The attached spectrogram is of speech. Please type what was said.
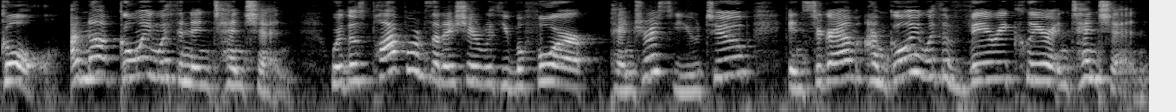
goal. I'm not going with an intention. Where those platforms that I shared with you before, Pinterest, YouTube, Instagram, I'm going with a very clear intention.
